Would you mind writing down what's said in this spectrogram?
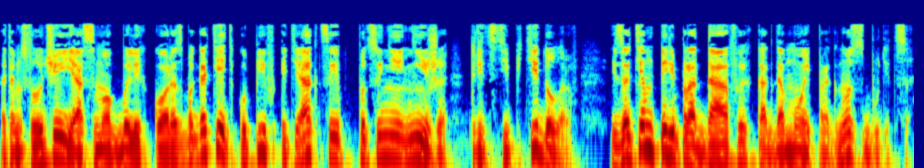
В этом случае я смог бы легко разбогатеть, купив эти акции по цене ниже 35 долларов и затем перепродав их, когда мой прогноз сбудется.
